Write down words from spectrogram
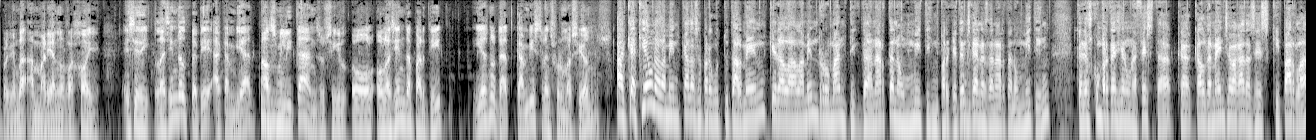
per exemple, amb Mariano Rajoy? És a dir, la gent del PP ha canviat, els militants, o sigui, o, o la gent de partit, i has notat canvis, transformacions? Aquí, aquí hi ha un element que ha desaparegut totalment, que era l'element romàntic d'anar-te'n a un míting, perquè tens ganes d'anar-te'n a un míting, que allò es converteix en una festa, que, que el de menys a vegades és qui parla,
